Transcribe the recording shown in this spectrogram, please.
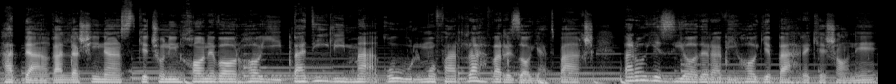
حداقلش این است که چون این خانوارهایی بدیلی معقول مفرح و رضایت بخش برای زیاده روی های بهرهکشانه،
